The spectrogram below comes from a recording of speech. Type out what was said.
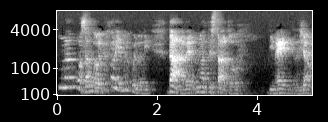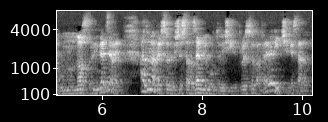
Una cosa ancora che faremo è quella di dare un attestato di merito, diciamo, un nostro ringraziamento ad una persona che ci è stata sempre molto vicina, il professor Raffaele Ricci, che è stato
